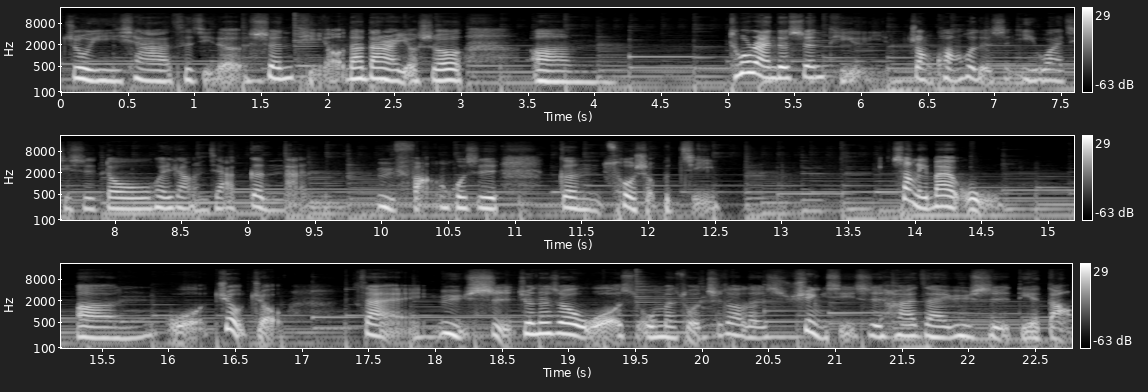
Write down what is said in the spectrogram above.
注意一下自己的身体哦。那当然有时候，嗯，突然的身体。状况或者是意外，其实都会让人家更难预防，或是更措手不及。上礼拜五，嗯，我舅舅在浴室，就那时候我我们所知道的讯息是他在浴室跌倒，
